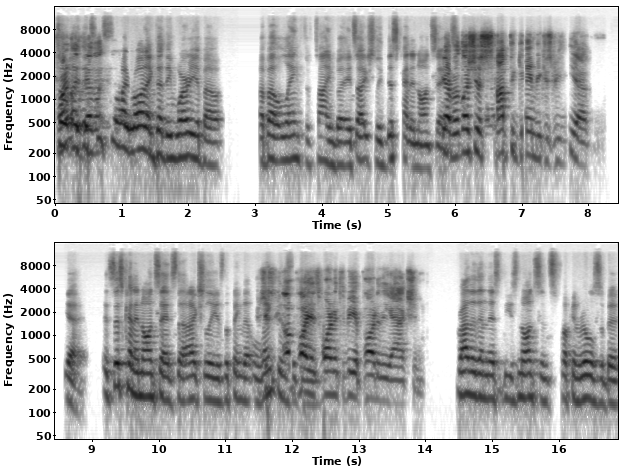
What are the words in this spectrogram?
So Finally, it's like- so ironic that they worry about about length of time, but it's actually this kind of nonsense. yeah, but let's just stop the game because we, yeah, yeah, it's this kind of nonsense that actually is the thing that it's lengthens the the game, umpires wanted to be a part of the action. rather than this these nonsense fucking rules about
